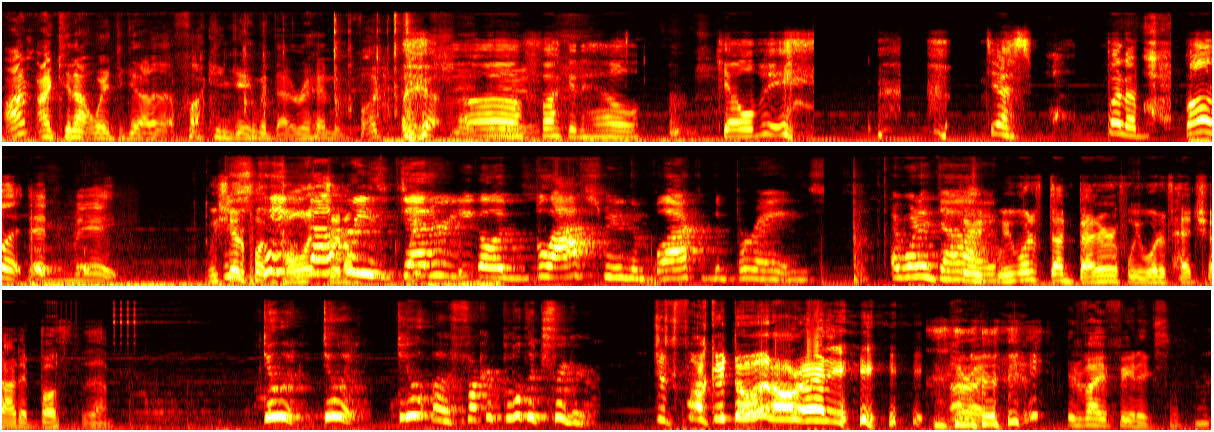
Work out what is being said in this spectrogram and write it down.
I'm, I cannot wait to get out of that fucking game with that random fucking shit. oh, dude. fucking hell. Kill me. Just put a bullet in me. We should have put take bullets in him. Valkyrie's dead or eagle and blast me in the black of the brains. I want to die. Dude, we would have done better if we would have headshotted both of them. Do it, do it, do it, motherfucker. Pull the trigger. Just fucking do it already! Alright, invite Phoenix. Do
